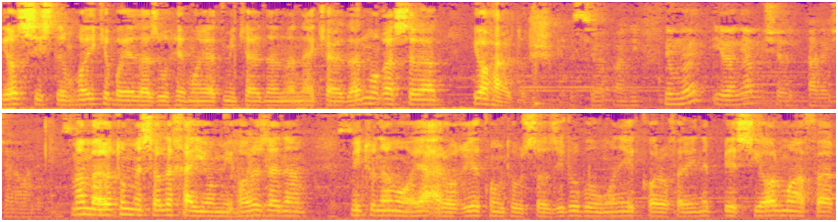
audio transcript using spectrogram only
یا سیستم هایی که باید از او حمایت می‌کردن و نکردن مقصرن یا هر دوش. بسیار عالی. نمونه ایرانی هم میشه برای من براتون مثال خیامی ها رو زدم. می‌تونم آقای عراقی کنتورسازی رو به عنوان یک کارآفرین بسیار موفق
